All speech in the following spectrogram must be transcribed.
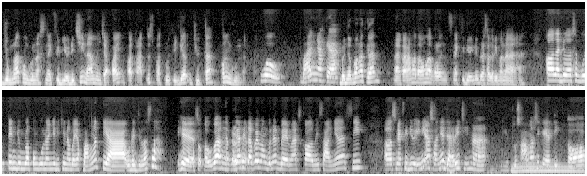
jumlah pengguna snack video di Cina mencapai 443 juta pengguna. Wow, banyak ya. Banyak banget kan? Nah, Karama tahu nggak kalau snack video ini berasal dari mana? Kalau tadi lo sebutin jumlah penggunanya di Cina banyak banget ya, udah jelas lah. Ya, so tau banget ya sih. Tapi emang bener BMS kalau misalnya si uh, snack video ini asalnya dari Cina gitu. Sama sih kayak TikTok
